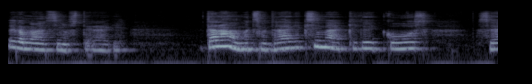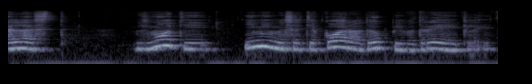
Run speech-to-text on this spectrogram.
ega me ainult sinust ei räägi. täna me mõtlesime, et räägiksime äkki kõik koos sellest, mismoodi inimesed ja koerad õpivad reegleid.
